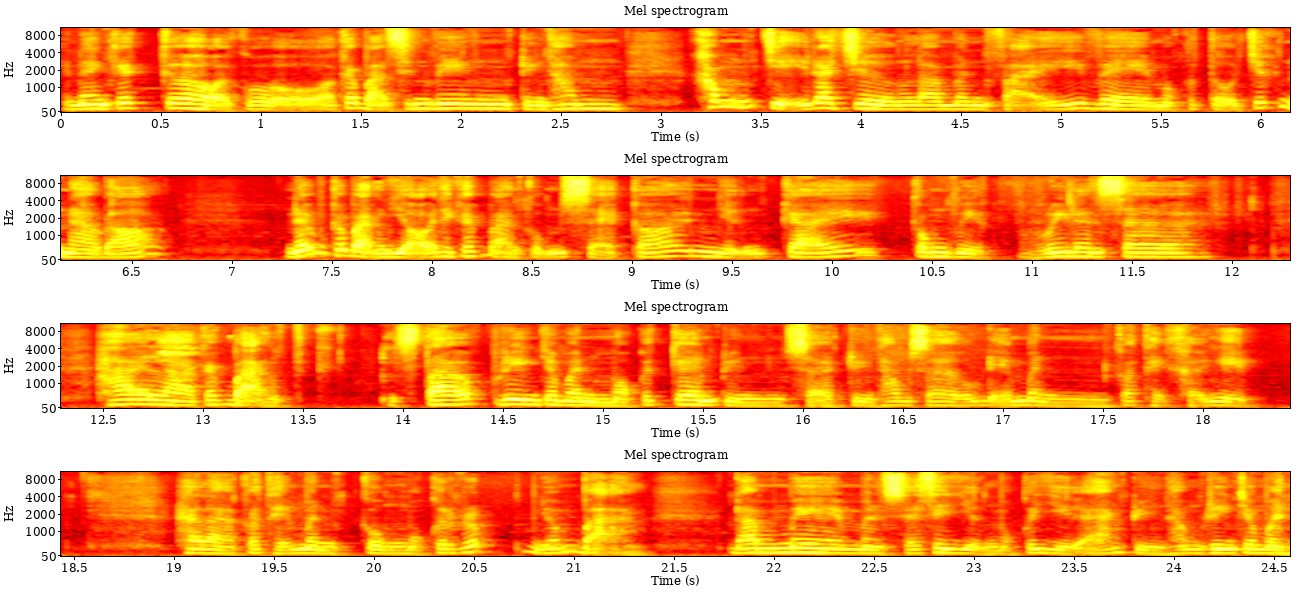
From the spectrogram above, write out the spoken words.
Nên cái cơ hội của các bạn sinh viên truyền thông không chỉ ra trường là mình phải về một cái tổ chức nào đó. Nếu các bạn giỏi thì các bạn cũng sẽ có những cái công việc freelancer, hay là các bạn start up riêng cho mình một cái kênh truyền sở, truyền thông sở hữu để mình có thể khởi nghiệp hay là có thể mình cùng một cái group nhóm bạn, đam mê mình sẽ xây dựng một cái dự án truyền thông riêng cho mình.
